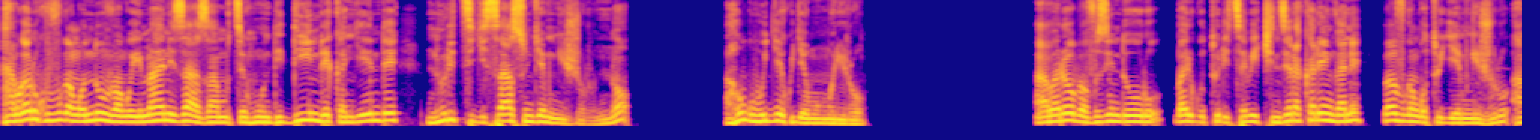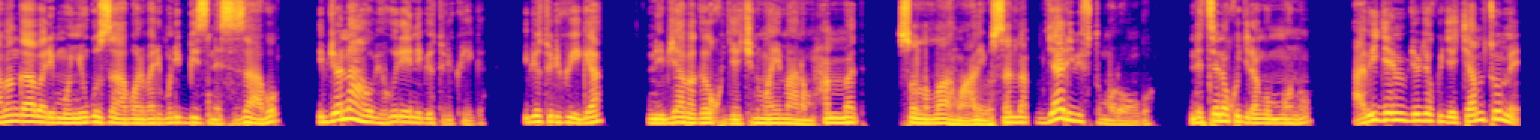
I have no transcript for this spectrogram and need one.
Ntabwo ari ukuvuga ngo ndumva ngo imana izazamutse nkunda idini reka ngende nturitse igisasu njye mu ijoro no ahubwo uba ugiye kujya mu muriro. Aba rero bavuza induru bari guturitsa bica inzirakarengane bavuga ngo tugiye mu ijoro aba ngaba bari mu nyungu zabo bari muri bizinesi zabo. Ibyo ntaho bihuriye n'ibyo turi kwiga. Ibyo turi kwiga ni ibyabagaho ku gihe cy'intumwa y'imana muhammad sallallahu alayhi wasallam byari bifite umurongo. Ndetse no kugira ngo umuntu abijyemo ibyo byo kujya cya mutume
